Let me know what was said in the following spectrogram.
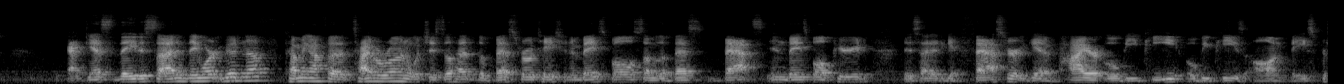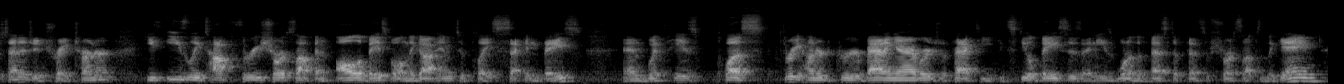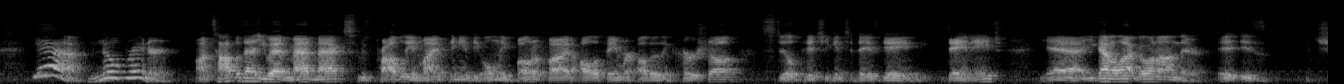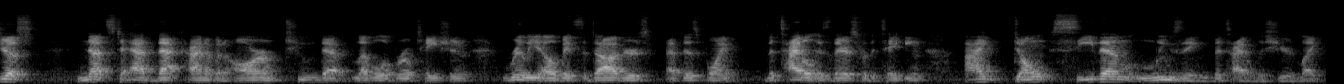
I guess they decided they weren't good enough coming off a title run which they still had the best rotation in baseball, some of the best bats in baseball, period. They decided to get faster, get a higher OBP. OBP is on base percentage in Trea Turner. He's easily top three shortstop in all of baseball, and they got him to play second base. And with his plus 300 career batting average, the fact he can steal bases, and he's one of the best defensive shortstops in the game, yeah, no brainer. On top of that, you add Mad Max, who's probably, in my opinion, the only bona fide Hall of Famer other than Kershaw, still pitching in today's day, day and age. Yeah, you got a lot going on there. It is just nuts to add that kind of an arm to that level of rotation. Really elevates the Dodgers at this point. The title is theirs for the taking. I don't see them losing the title this year. Like,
